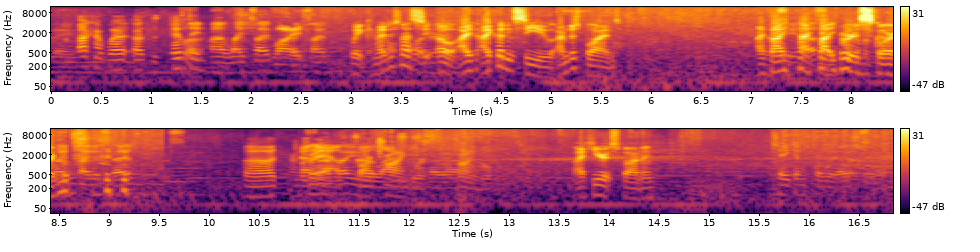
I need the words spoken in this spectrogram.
they. Back at where at the If pillar. they- Uh, light side. Light. side. Wait, can I just Oh, not oh, see? Oh. I I couldn't see you. I'm just blind. I Can thought I thought you were scored. Light side is dead. Uh, Yeah, yeah, far triangle. far. Triangle. I hear it spawning. Taken probably elsewhere.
